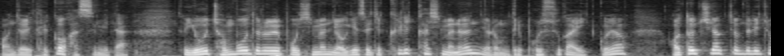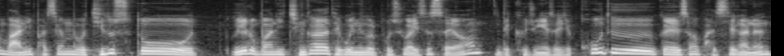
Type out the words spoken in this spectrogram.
언저리 될 것 같습니다. 이 정보들을 보시면 여기에서 이제 클릭하시면은 여러분들이 볼 수가 있고요. 어떤 취약점들이 좀 많이 발생하면 뭐 디도스도 의외로 많이 증가되고 있는 걸 볼 수가 있었어요. 근데 그 중에서 이제 코드에서 발생하는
